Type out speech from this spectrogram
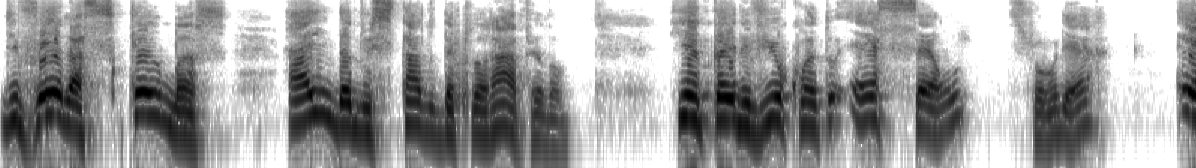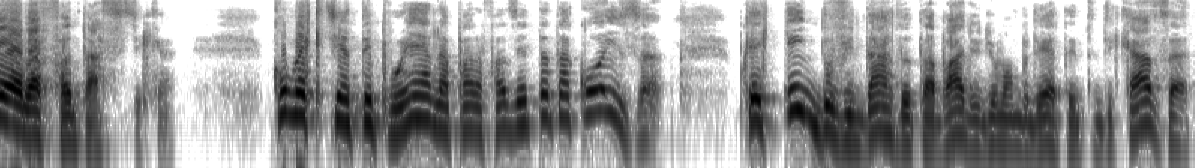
de ver as camas ainda no estado deplorável. E então ele viu quanto Essel, sua mulher, era fantástica. Como é que tinha tempo ela para fazer tanta coisa? Porque quem duvidar do trabalho de uma mulher dentro de casa,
